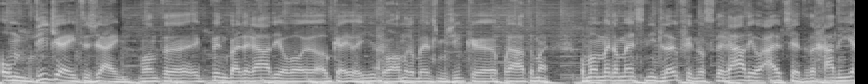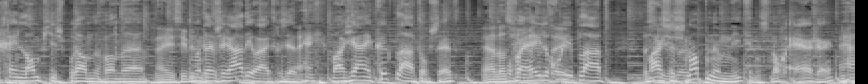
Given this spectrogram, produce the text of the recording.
om DJ te zijn. Want ik vind bij de radio wel oké, weet je, door andere mensen muziek praten. Maar op het moment dat mensen het niet leuk vinden, dat ze de radio uitzetten, dan gaan hier geen lampjes branden van. Nee, je ziet iemand heeft zijn radio uitgezet. Nee. Maar als jij een kutplaat opzet, Ja, dat of een hele goede plaat, Dat maar ze snappen hem niet, en dat is nog erger. Ja.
